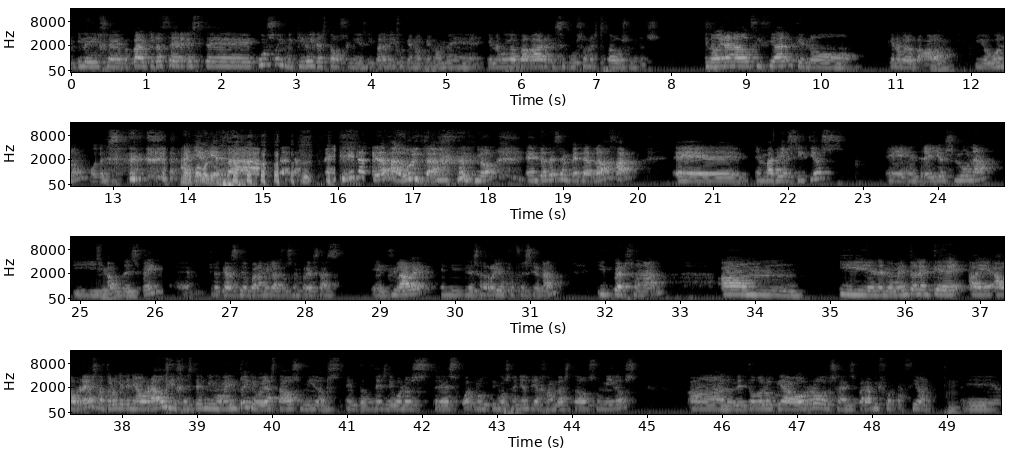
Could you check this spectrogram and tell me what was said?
y le dije, papá, quiero hacer este curso y me quiero ir a Estados Unidos. Y mi padre me dijo que no, que no me, que no me iba a pagar ese curso en Estados Unidos. Y no era nada oficial que no, que no me lo pagaba. Y yo, bueno, pues... No, aquí empieza, aquí empieza la edad adulta, ¿no? Entonces empecé a trabajar eh, en varios sitios, eh, entre ellos Luna y sí. Out Spain. Eh, creo que han sido para mí las dos empresas clave en mi desarrollo profesional y personal. Y en el momento en el que ahorré, o sea, todo lo que tenía ahorrado, dije, este es mi momento y me voy a Estados Unidos. Entonces llevo los tres, cuatro últimos años viajando a Estados Unidos, uh, donde todo lo que ahorro, o sea, es para mi formación. Hmm. Eh,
